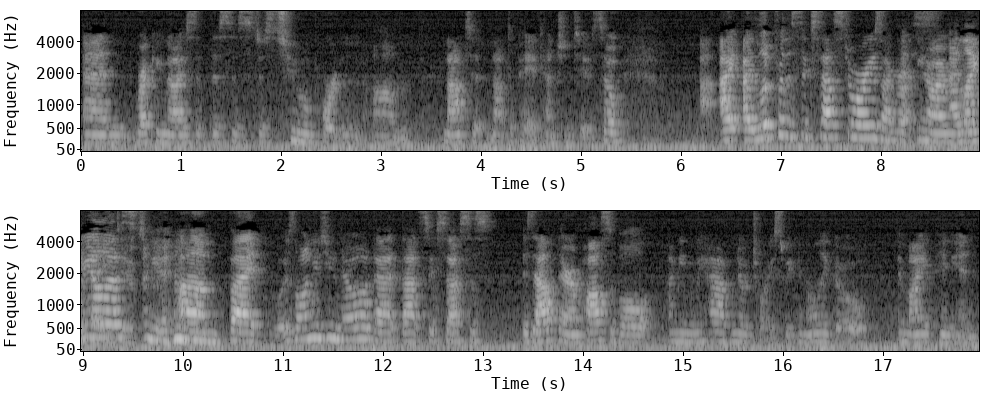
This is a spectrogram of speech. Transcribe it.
and recognize that this is just too important um, not to not to pay attention to. So I, I look for the success stories. I'm Yes, you know I'm I like a realist. um, but as long as you know that that success is is out there and possible, I mean we have no choice. We can only go, in my opinion,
